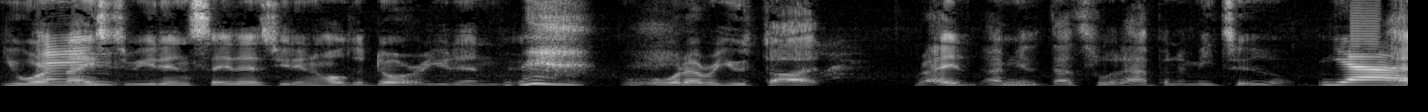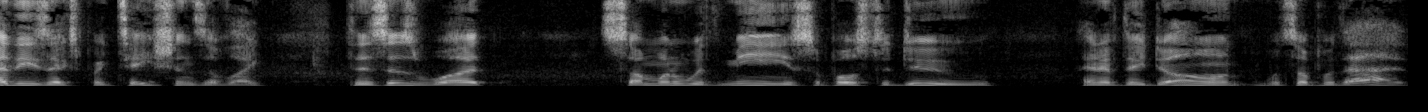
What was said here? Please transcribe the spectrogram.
You weren't nice to me. You didn't say this. You didn't hold the door. You didn't whatever you thought. Right? I mean, that's what happened to me too. yeah I had these expectations of like, this is what someone with me is supposed to do, and if they don't, what's up with that?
